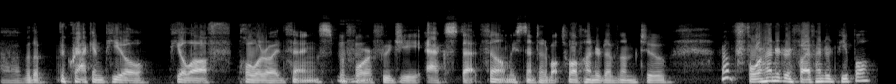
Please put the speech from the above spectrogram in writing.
uh, with the, the crack and peel peel off Polaroid things mm-hmm. before mm-hmm. Fuji axed that film. We sent out about 1,200 of them to around 400 or 500 people.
